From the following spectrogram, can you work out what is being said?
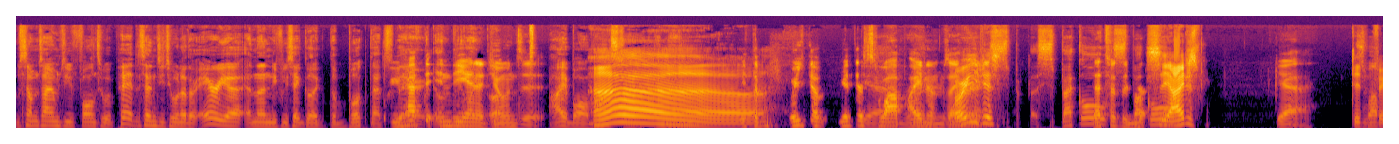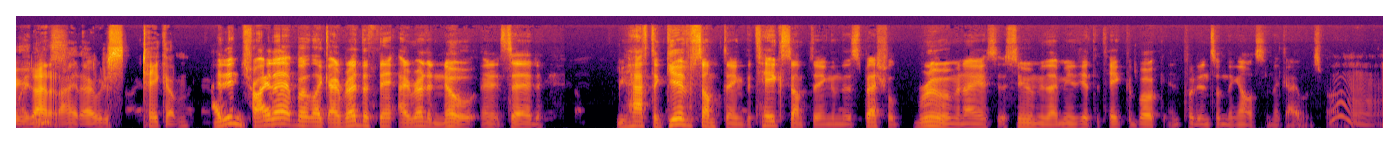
sometimes you fall into a pit, it sends you to another area, and then if you take like the book that's you there, have to Indiana like, oh, Jones it. eyeball monster. You have to, you have to, you have to and swap yeah, and items. like, I Or you think. just- uh, speckle. That's what the- speckle? See, I just yeah. didn't Swap figure that out either. I would just take them. I didn't try that, but like I read the thing, I read a note and it said you have to give something to take something in the special room, and I assume that means you have to take the book and put in something else, and the guy would spawn. Hmm.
